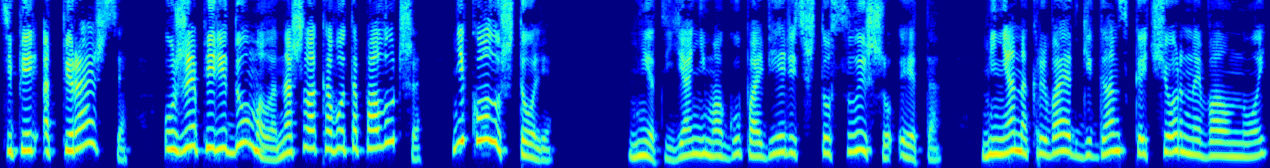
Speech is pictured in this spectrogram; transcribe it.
Теперь отпираешься? Уже передумала? Нашла кого-то получше? Николу, что ли? Нет, я не могу поверить, что слышу это. Меня накрывает гигантской черной волной.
